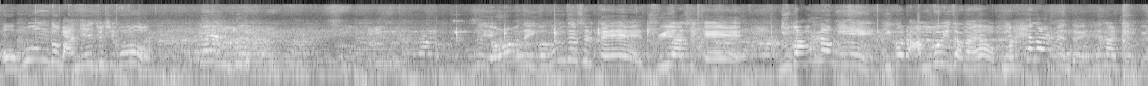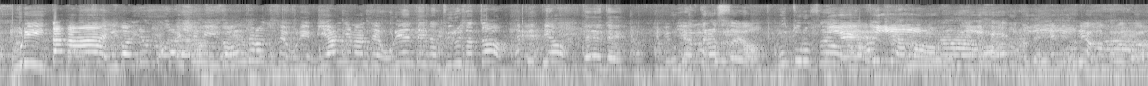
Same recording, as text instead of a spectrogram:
어, 호응도 많이 해주시고 밴드 그래서 여러분들 이거 흔드실 때 주의하실 게 누가 한 명이 이걸 안 보이잖아요. 그러면 해날 밴드예요 해날 밴드. 우리 이따가 이거 열심히 이거 흔들어 주세요. 우리 미아님한테 오리엔테이션 들으셨죠? 해피피어. 네네. 못 들었어요. 못 들었어요. 네. 해피피어가. 뭐예요?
